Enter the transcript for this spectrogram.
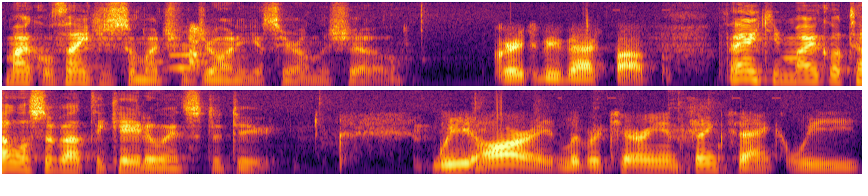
Michael, thank you so much for joining us here on the show. Great to be back, Bob. Thank you, Michael. Tell us about the Cato Institute. We are a libertarian think tank. We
